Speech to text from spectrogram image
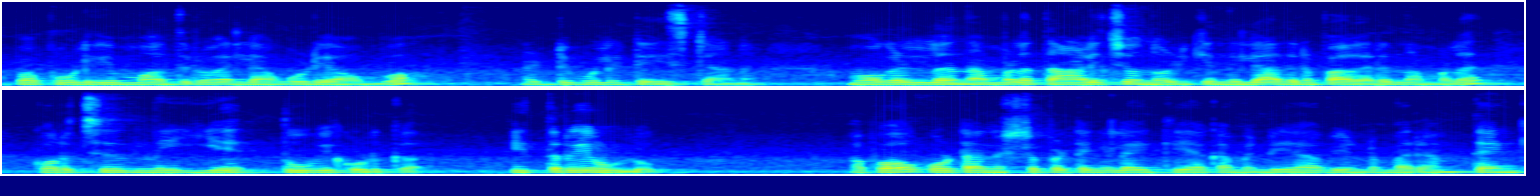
അപ്പോൾ പുളിയും മധുരവും എല്ലാം കൂടി ആകുമ്പോൾ അടിപൊളി ടേസ്റ്റാണ് മുകളിൽ നമ്മൾ താളിച്ചൊന്നും ഒഴിക്കുന്നില്ല. അതിന് പകരം നമ്മൾ കുറച്ച് നെയ്യ് തൂവി കൊടുക്കുക. ഇത്രയേ ഉള്ളൂ. അപ്പോൾ കൂട്ടാൻ ഇഷ്ടപ്പെട്ടെങ്കിൽ ലൈക്ക് ചെയ്യുക കമന്റ് ചെയ്യുക. വീണ്ടും വരാം. താങ്ക്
